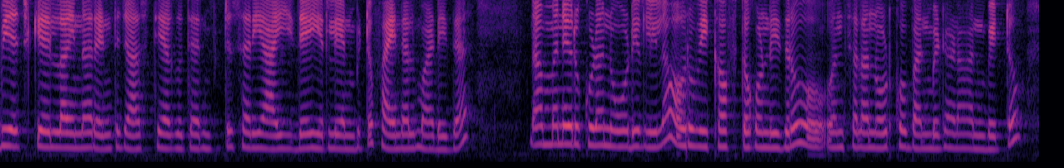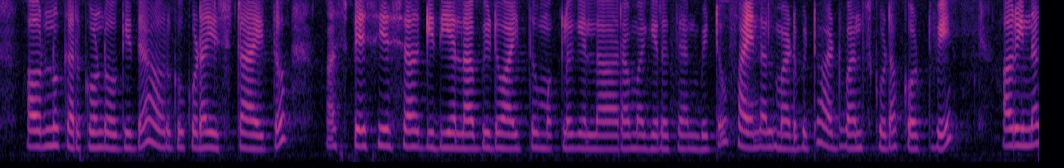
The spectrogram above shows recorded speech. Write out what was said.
ಬಿ ಎಚ್ ಕೆ ಎಲ್ಲ ಇನ್ನೂ ರೆಂಟ್ ಜಾಸ್ತಿ ಆಗುತ್ತೆ ಅಂದ್ಬಿಟ್ಟು ಸರಿ ಇದೇ ಇರಲಿ ಅಂದ್ಬಿಟ್ಟು ಫೈನಲ್ ಮಾಡಿದೆ. ನಮ್ಮ ಮನೆಯವರು ಕೂಡ ನೋಡಿರಲಿಲ್ಲ. ಅವರು ವೀಕ್ ಆಫ್ ತೊಗೊಂಡಿದ್ರು. ಒಂದು ಸಲ ನೋಡ್ಕೊ ಬಂದುಬಿಡೋಣ ಅಂದ್ಬಿಟ್ಟು ಅವ್ರನ್ನೂ ಕರ್ಕೊಂಡು ಹೋಗಿದ್ದೆ. ಅವ್ರಿಗೂ ಕೂಡ ಇಷ್ಟ ಆಯಿತು. ಸ್ಪೇಸಿಯಸ್ ಆಗಿದೆಯಲ್ಲ ಬಿಡು, ಆಯಿತು, ಮಕ್ಳಿಗೆಲ್ಲ ಆರಾಮಾಗಿರುತ್ತೆ ಅಂದ್ಬಿಟ್ಟು ಫೈನಲ್ ಮಾಡಿಬಿಟ್ಟು ಅಡ್ವಾನ್ಸ್ ಕೂಡ ಕೊಟ್ವಿ. ಅವ್ರು ಇನ್ನೂ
